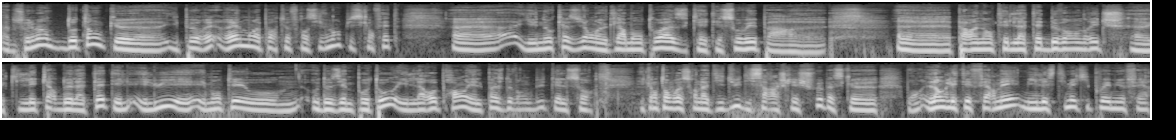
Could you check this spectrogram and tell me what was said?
absolument. D'autant qu'il peut réellement apporter offensivement, puisqu'en fait, euh, il y a une occasion clermontoise qui a été sauvée par. Euh, par un hanté de la tête devant Andrich euh, qui l'écarte de la tête et, lui est, monté au, deuxième poteau et il la reprend et elle passe devant le but et elle sort. Et quand on voit son attitude, il s'arrache les cheveux parce que bon, l'angle était fermé, mais il estimait qu'il pouvait mieux faire.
